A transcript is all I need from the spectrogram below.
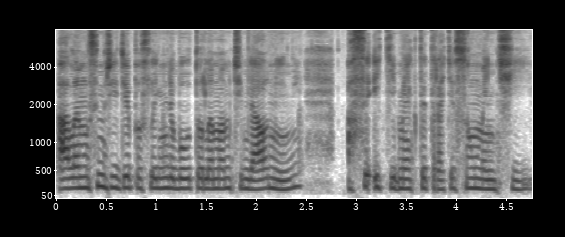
Ale musím říct, že poslední dobou tohle mám čím dál míň. Asi i tím, jak ty tratě jsou menší.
